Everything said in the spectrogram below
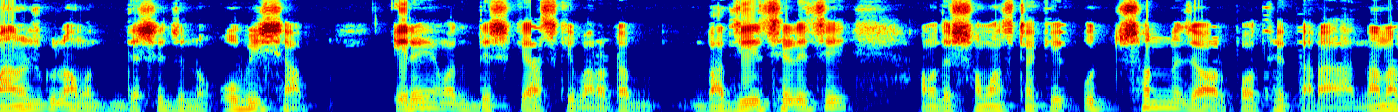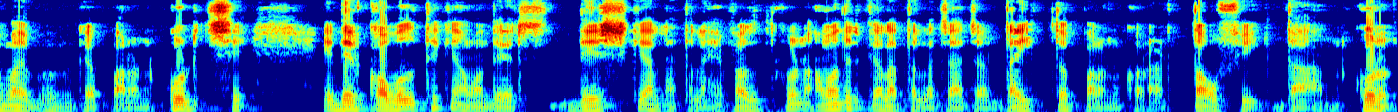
মানুষগুলো আমাদের দেশের জন্য অভিশাপ। এরাই আমাদের দেশকে আজকে বারোটা বাজিয়ে ছেড়েছে। আমাদের সমাজটাকে উচ্ছন্ন যাওয়ার পথে তারা নানাভাবে ভূমিকা পালন করছে। এদের কবল থেকে আমাদের দেশকে আল্লাহ তালা হেফাজত করুন। আমাদেরকে আল্লাহ তালা যা যার দায়িত্ব পালন করার তৌফিক দান করুন।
